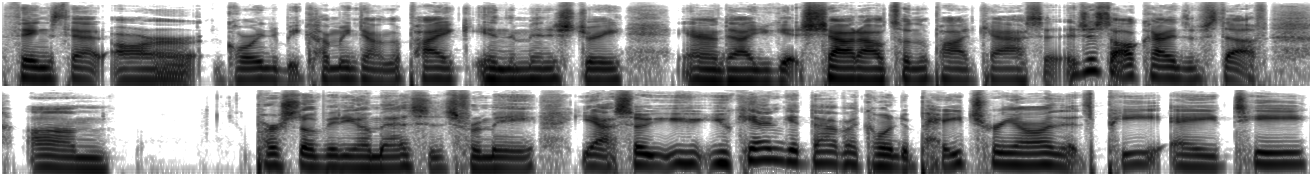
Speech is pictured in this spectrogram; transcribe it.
things that are going to be coming down the pike in the ministry. And uh, you get shout outs on the podcast and just all kinds of stuff. Um, personal video message from me. Yeah, so you, you can get that by going to Patreon. That's P A T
